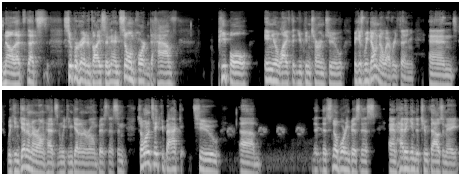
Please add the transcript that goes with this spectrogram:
No, that's that's super great advice and, and so important to have people in your life that you can turn to because we don't know everything and we can get in our own heads and we can get in our own business. And so I want to take you back to um, the, the snowboarding business and heading into 2008.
